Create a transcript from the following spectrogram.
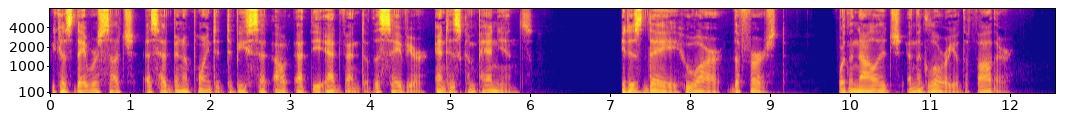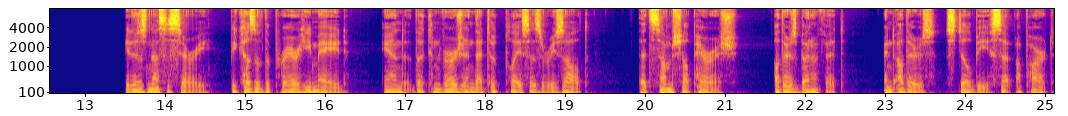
because they were such as had been appointed to be set out at the advent of the Saviour and his companions. It is they who are the first, for the knowledge and the glory of the Father. It is necessary, because of the prayer he made and the conversion that took place as a result, that some shall perish, others benefit, and others still be set apart.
